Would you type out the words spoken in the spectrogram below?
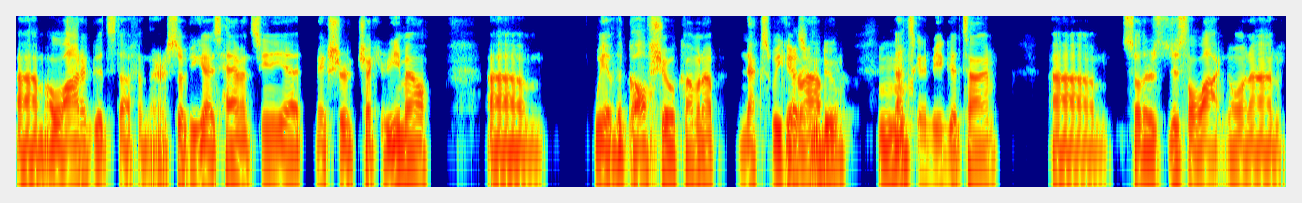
Um, a lot of good stuff in there. So if you guys haven't seen it yet, make sure to check your email. Um, we have the golf show coming up next weekend, Yes, we do. Mhm. That's going to be a good time. Um, so there's just a lot going on.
